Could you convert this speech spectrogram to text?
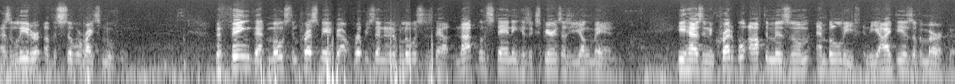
as a leader of the civil rights movement. The thing that most impressed me about Representative Lewis is that notwithstanding his experience as a young man, he has an incredible optimism and belief in the ideas of America.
